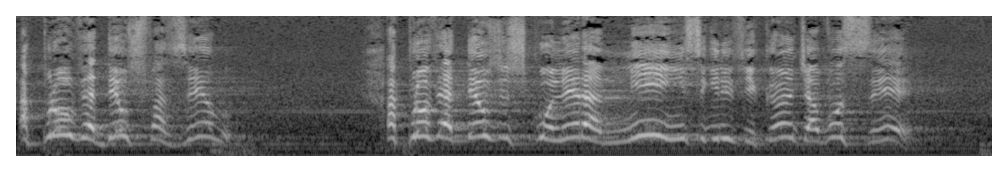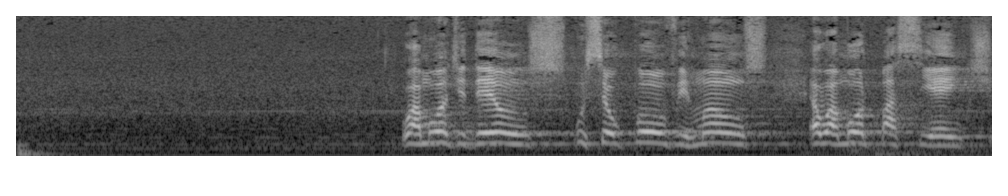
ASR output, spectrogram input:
Aprove a Deus fazê-lo. Aprove a Deus escolher a mim, insignificante, a você. O amor de Deus, o seu povo, irmãos, é o amor paciente.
